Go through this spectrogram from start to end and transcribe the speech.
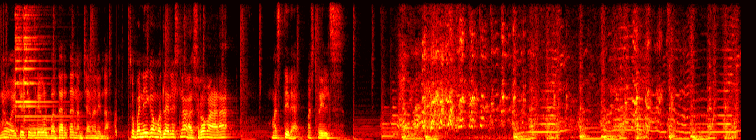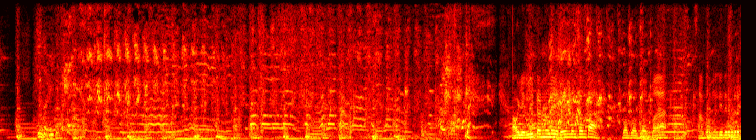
ಇನ್ನೂ ಹೆಚ್ಚು ಹೆಚ್ಚು ವಿಡಿಯೋಗಳು ಬರ್ತಾ ಇರುತ್ತೆ ನಮ್ಮ ಚಾನಲಿಂದ ಸೊ ಬನ್ನಿ ಈಗ ಮೊದಲೇ ರೀಲ್ಸ್ನ ಶುರು ಮಾಡೋಣ. ಮಸ್ತಿದೆ ಫಸ್ಟ್ ರೀಲ್ಸ್ ಅವಾಗ ಎಲ್ಲಿಟ್ಟ ನೋಡಿ ಏನು ಬಂತಂತ ಅಂತ. ಬಾ ಬಾ ಬಾ ಬಾ. ಸಾಕೂರು ಮಂದಿ ಇದ್ರಿ ಬಿಡ್ರಿ.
